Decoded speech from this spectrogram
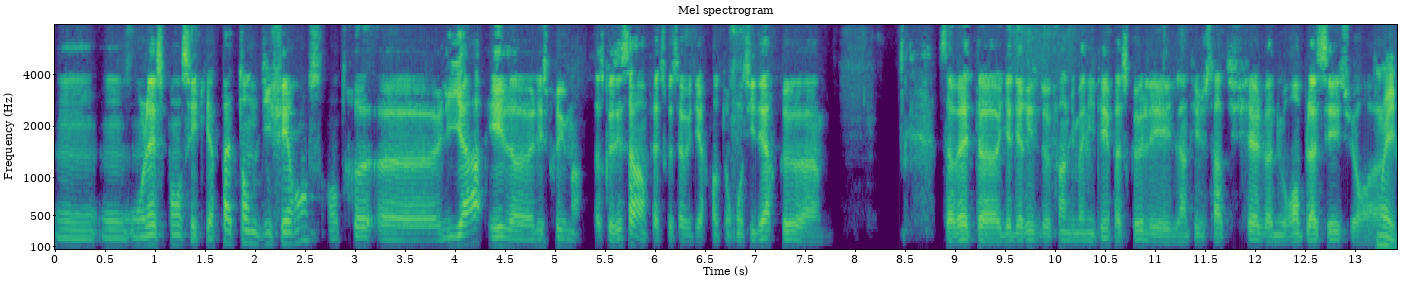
on, on, on, laisse penser qu'il n'y a pas tant de différence entre euh, l'IA et l'esprit humain. Parce que c'est ça, en fait, ce que ça veut dire quand on considère que euh, ça va être, euh, il y a des risques de fin de l'humanité parce que l'intelligence artificielle va nous remplacer sur euh, oui.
